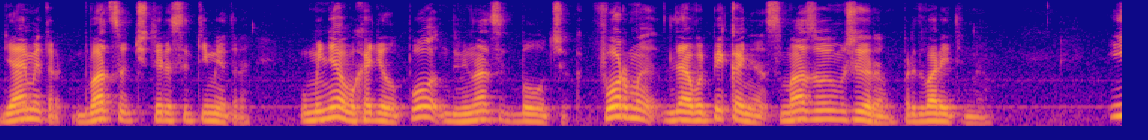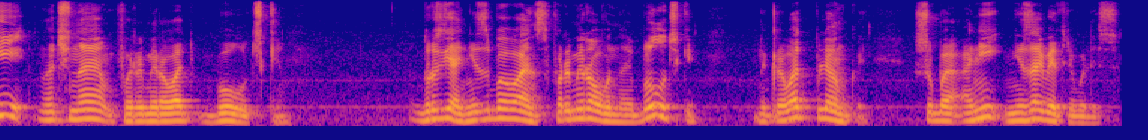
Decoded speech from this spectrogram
диаметр 24 сантиметра. У меня выходило по 12 булочек. Формы для выпекания смазываем жиром предварительно. И начинаем формировать булочки. Друзья, не забываем сформированные булочки накрывать пленкой, чтобы они не заветривались.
